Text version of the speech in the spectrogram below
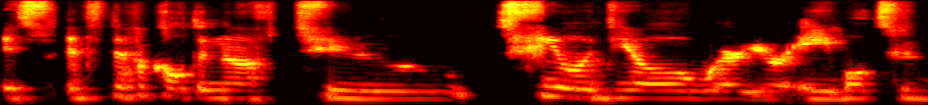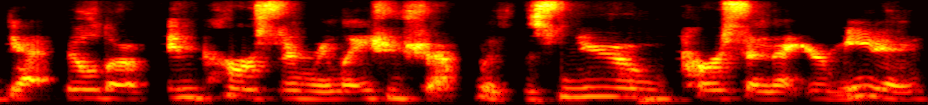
it's it's difficult enough to seal a deal where you're able to get build a in-person relationship with this new person that you're meeting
